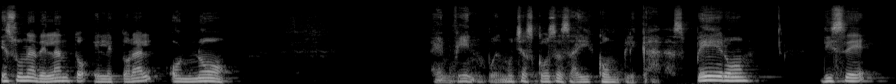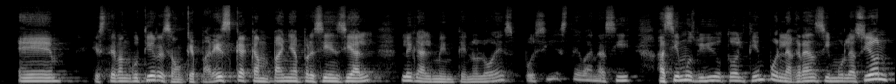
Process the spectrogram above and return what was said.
¿Es un adelanto electoral o no? En fin, pues muchas cosas ahí complicadas. Pero dice eh, Esteban Gutiérrez, aunque parezca campaña presidencial, legalmente no lo es. Pues sí, Esteban, así, así hemos vivido todo el tiempo en la gran simulación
